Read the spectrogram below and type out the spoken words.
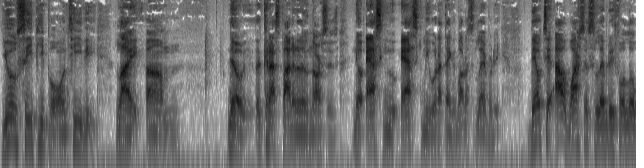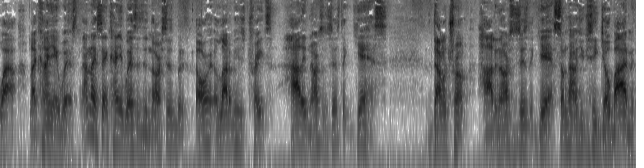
you'll see people on TV, like, um, you know, can I spot another narcissist? You know, asking asking me what I think about a celebrity. They'll tell. I'll watch the celebrity for a little while, like Kanye West. I'm not saying Kanye West is a narcissist, but are a lot of his traits highly narcissistic? Yes. Donald Trump, highly narcissistic. Yes, sometimes you can see Joe Biden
